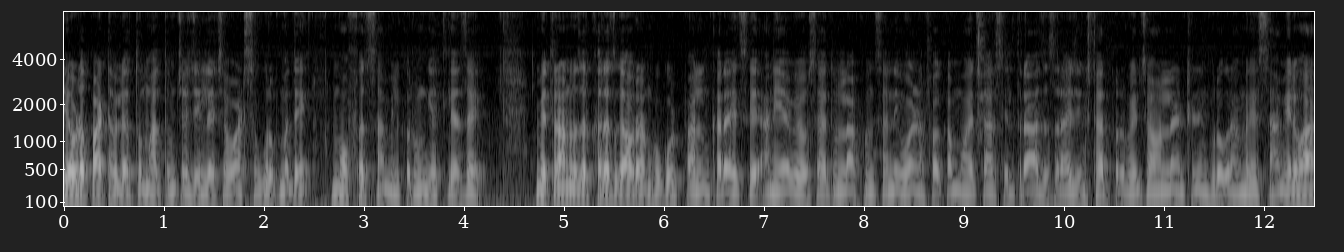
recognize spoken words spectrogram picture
एवढं पाठवल्यावर तुम्हाला तुमच्या जिल्ह्याच्या व्हॉट्सअप ग्रुपमध्ये मोफत सामील करून घेतल्या जाईल. मित्रांनो जर खरंच गावरान कुक्कुटपालन करायचं आहे आणि या व्यवसायातून लाखोंचा निव्वळ नफा कमवायचा असेल तर आजच रायझिंग स्टार परमेंटच्या ऑनलाईन ट्रेनिंग प्रोग्राममध्ये सामील व्हा.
